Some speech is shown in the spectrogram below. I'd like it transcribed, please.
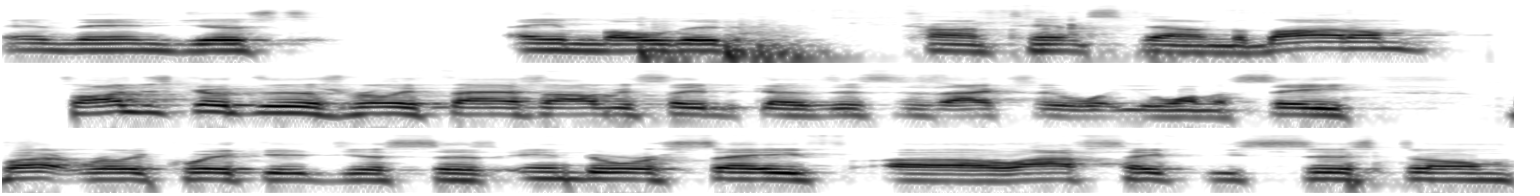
And then just a molded contents down the bottom. So I'll just go through this really fast, obviously, because this is actually what you want to see. But really quick, it just says indoor safe, uh, life safety system,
